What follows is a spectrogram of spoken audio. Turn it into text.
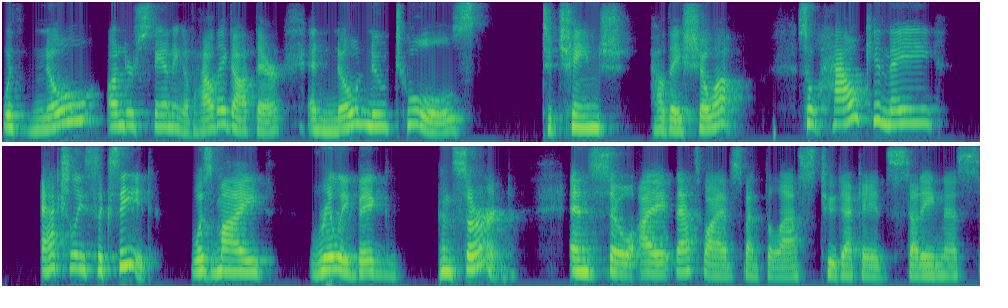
with no understanding of how they got there and no new tools to change how they show up. So, how can they actually succeed? Was my really big concern. And so I that's why I've spent the last two decades studying this,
